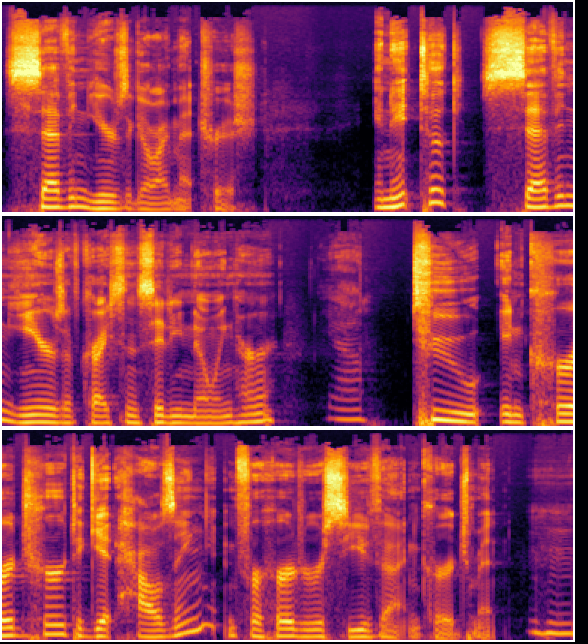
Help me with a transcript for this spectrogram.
Seven years ago, I met Trish, and it took seven years of Christ in the City knowing her Yeah. to encourage her to get housing and for her to receive that encouragement. Mm-hmm.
